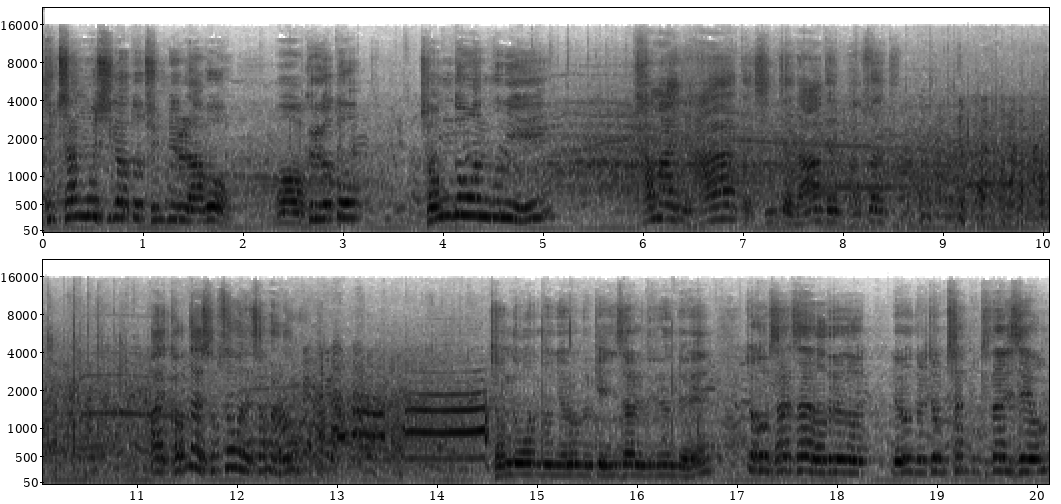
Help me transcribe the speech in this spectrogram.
구창모 씨가 또 준비를 하고 어 그리고 또 정동원 군이 가만히 아따 진짜 나한테 박수 안 치. 아 겁나 섭섭하네 참말로. 정동원 군 여러분들께 인사를 드리는데 조금 살살 어드려도 여러분들 좀 참고 기다리세요.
